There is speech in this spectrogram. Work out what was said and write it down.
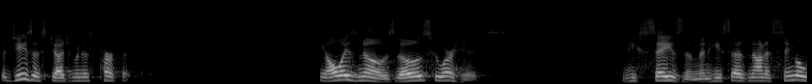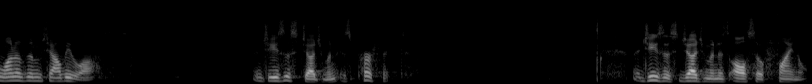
But Jesus' judgment is perfect. He always knows those who are His, and He saves them, and He says, Not a single one of them shall be lost. And Jesus' judgment is perfect. Jesus' judgment is also final.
